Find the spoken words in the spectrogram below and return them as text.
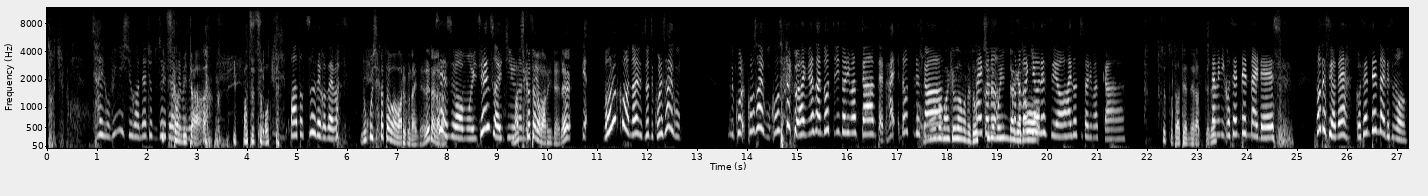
当にも最後、フィニッシュがね、ちょっとずれてらっしゃいまつか見したた。一発積もって。パート2でございます。残し方は悪くないんだよね、だからセン。スはもう、センスは一流なんですよ。待ち方が悪いんだよね。悪くはないです。だってこれ最後、これ、この最後、この最後、はい、皆さんどっちに取りますか？みたいな。はい、どっちですこかの魔境だもんね、どっちでもいいんだけど、この馬鏡ですよ。はい、どっち取りますか？ちょっと打点狙ってね。ちなみに5000点台です。そうですよね。5000点台ですもん。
